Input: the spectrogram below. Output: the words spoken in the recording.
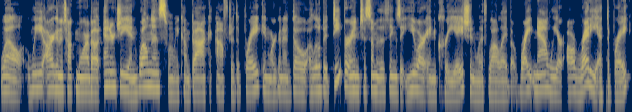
Well, we are going to talk more about energy and wellness when we come back after the break. And we're going to go a little bit deeper into some of the things that you are in creation with, Lale. But right now, we are already at the break.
